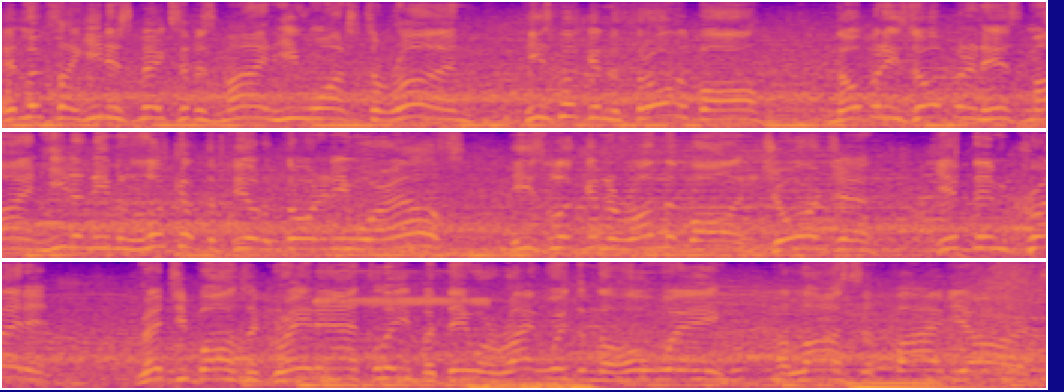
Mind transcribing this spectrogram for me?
It looks like he just makes up his mind he wants to run. He's looking to throw the ball. Nobody's open in his mind. He doesn't even look up the field to throw it anywhere else. He's looking to run the ball, and Georgia, give them credit. Reggie Ball's a great athlete, but they were right with him the whole way. A loss of five yards.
